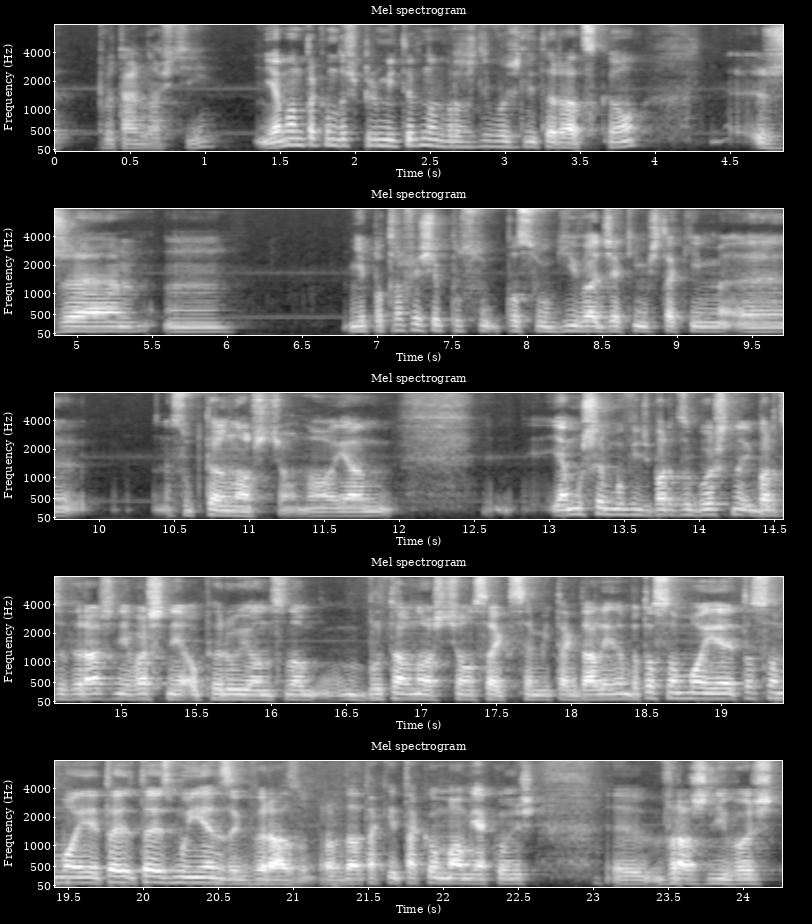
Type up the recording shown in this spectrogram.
y, brutalności? Ja mam taką dość prymitywną wrażliwość literacką, że mm, nie potrafię się posługiwać jakimś takim y, subtelnością. No, ja, ja muszę mówić bardzo głośno i bardzo wyraźnie, właśnie operując no, brutalnością, seksem i tak dalej, no bo to są moje, to są moje, to, to jest mój język wyrazu, prawda? Takie, taką mam jakąś y, wrażliwość,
